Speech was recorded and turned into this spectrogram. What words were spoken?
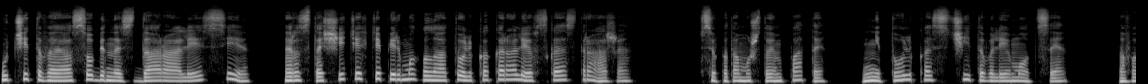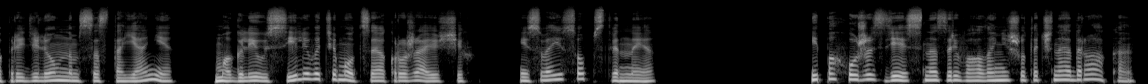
учитывая особенность дара Олесии, Растащить их теперь могла только королевская стража. Все потому, что эмпаты не только считывали эмоции, а в определенном состоянии могли усиливать эмоции окружающих и свои собственные. И, похоже, здесь назревала нешуточная драка.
